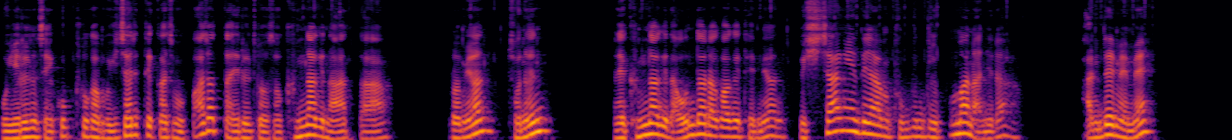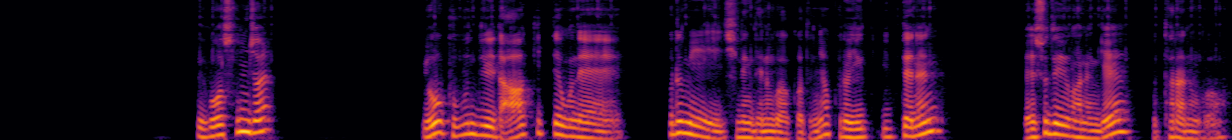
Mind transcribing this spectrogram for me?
뭐 예를 들어서 에코프로가 뭐 이 자리 때까지 뭐 빠졌다 예를 들어서 급락이 나왔다 그러면 저는 만약 급락이 나온다라고 하게 되면 그 시장에 대한 부분들뿐만 아니라 반대 매매 그리고 손절 요 부분들이 나왔기 때문에 흐름이 진행되는 것 같거든요. 그리고 이, 이때는 매수 대응하는 게 좋다라는 거.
